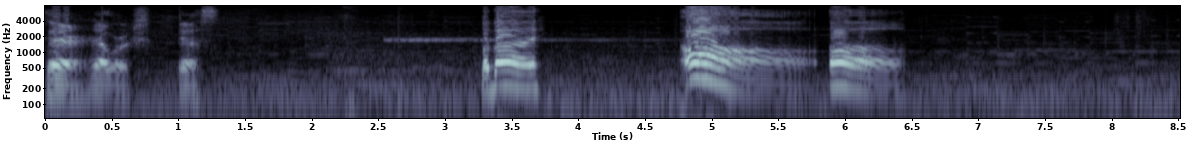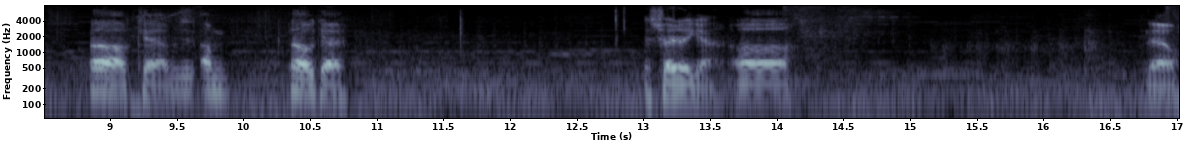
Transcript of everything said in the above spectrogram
There, that works. Yes. Bye-bye! Oh! Oh! Oh, okay, I'm just, I'm... Oh, okay. Let's try it again. Uh... No.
